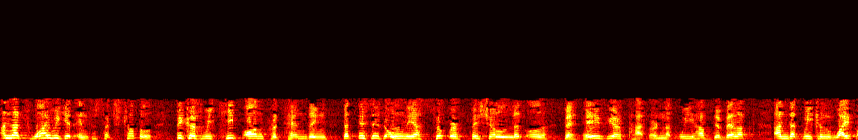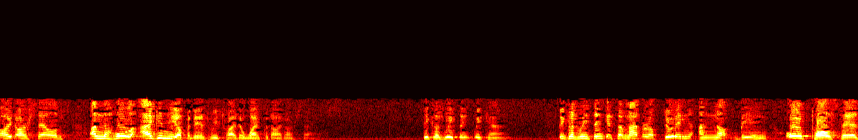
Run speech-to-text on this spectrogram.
And that's why we get into such trouble. Because we keep on pretending that this is only a superficial little behavior pattern that we have developed and that we can wipe out ourselves. And the whole agony of it is we try to wipe it out ourselves. Because we think we can. Because we think it's a matter of doing and not being. Oh, Paul says,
